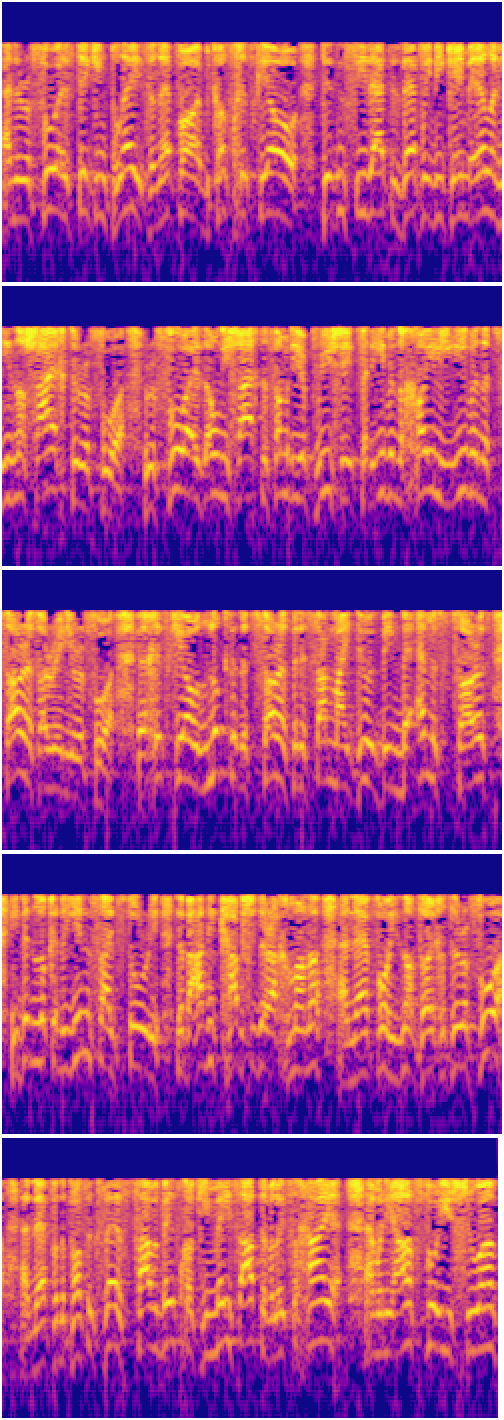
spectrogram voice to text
and the refuah is taking place, and therefore because Chizkiyahu didn't see that, is therefore he became ill, and he's not shaykh to refuah. Refuah is only shaykh to somebody who appreciates that even the chayli, even the tsaras are already refuah. The Chizkiyahu looked at the tsaras that his son might do as being be'emes tsaras. He didn't look at the inside story, the ba'adi the rachmana, and therefore he's not zoichet to refuah. And therefore the pasuk says, "Tzav beischok yimeis atav And when he asked for Yeshua,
